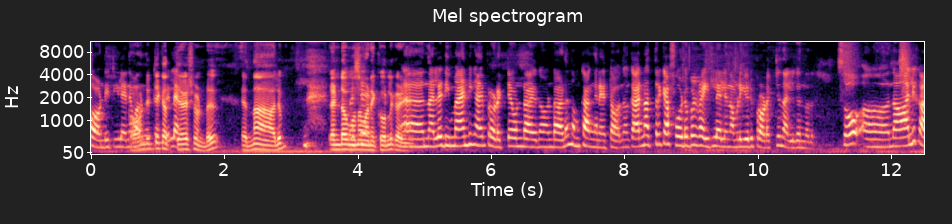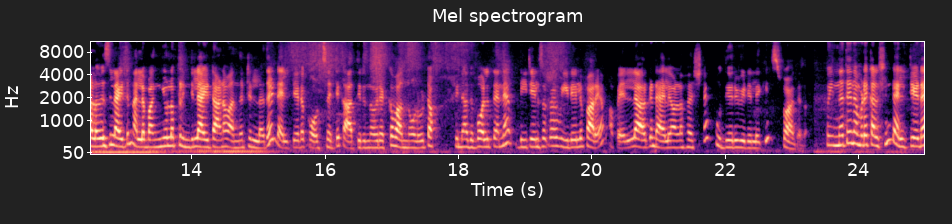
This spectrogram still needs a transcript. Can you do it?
ക്വാണ്ടിറ്റിയിൽ തന്നെ ക്വാണ്ടിറ്റിക്ക് വന്നിട്ടുണ്ട് അത്യാവശ്യമുണ്ട്. എന്നാലും രണ്ടോ മൂന്നോ മണിക്കൂറിൽ കഴിയും. നല്ല ഡിമാൻഡിങ് ആയ പ്രൊഡക്റ്റ് ഉണ്ടായതുകൊണ്ടാണ് നമുക്ക് അങ്ങനെ കേട്ടോ കാരണം അത്രയ്ക്ക് അഫോർഡബിൾ റേറ്റിലല്ലേ നമ്മൾ ഈ ഒരു പ്രൊഡക്റ്റ് നൽകുന്നത്. സോ നാല് കളേഴ്സിലായിട്ട് നല്ല ഭംഗിയുള്ള പ്രിന്റിലായിട്ടാണ് വന്നിട്ടുള്ളത്. ഡെൽറ്റയുടെ കോഡ് സെറ്റ് കാത്തിരുന്നവരൊക്കെ വന്നോളൂ കേട്ടോ പിന്നെ അതുപോലെ തന്നെ ഡീറ്റെയിൽസ് ഒക്കെ വീഡിയോയിൽ പറയാം. അപ്പോൾ എല്ലാവർക്കും ഡയലി ഓൺലൈൻ ഫെസ്റ്റ് പുതിയൊരു വീഡിയോയിലേക്ക് സ്വാഗതം. അപ്പോൾ ഇന്നത്തെ നമ്മുടെ കളക്ഷൻ ഡെൽറ്റയുടെ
